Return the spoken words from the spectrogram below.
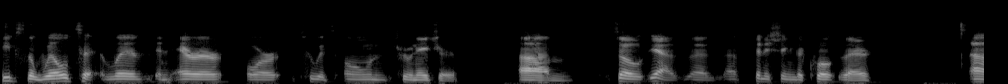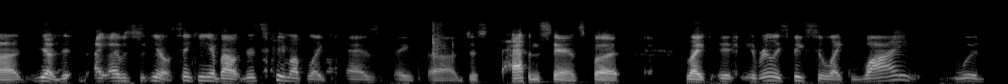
keeps the will to live in error or to its own true nature. Um, so yeah, uh, uh, finishing the quote there. Uh, yeah, th- I, I was you know thinking about this came up like as a uh, just happenstance, but like it, it really speaks to like why would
